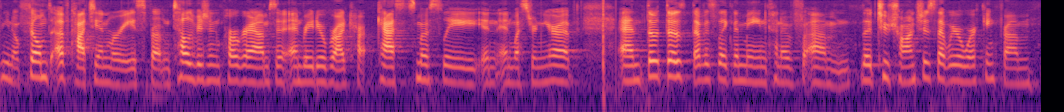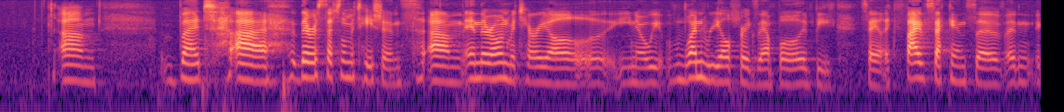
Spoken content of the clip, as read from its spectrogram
you know filmed of Katia and Maurice from television programs and, and radio broadcasts, mostly in, in, Western Europe, and th- those, that was like the main kind of um, the two tranches that we were working from. Um, but uh, there were such limitations um, in their own material. You know, we, one reel, for example, would be say like five seconds of an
